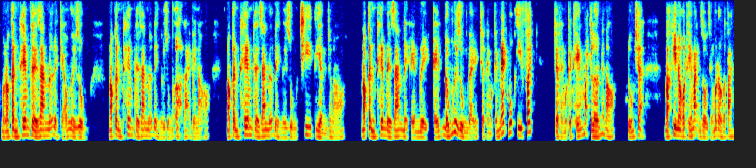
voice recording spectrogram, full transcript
và nó cần thêm thời gian nữa để kéo người dùng nó cần thêm thời gian nữa để người dùng ở lại với nó. Nó cần thêm thời gian nữa để người dùng chi tiền cho nó. Nó cần thêm thời gian để cái để cái đống người dùng đấy trở thành một cái network effect trở thành một cái thế mạnh lớn cho nó đúng chưa và khi nó có thế mạnh rồi thì nó bắt đầu nó tăng.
